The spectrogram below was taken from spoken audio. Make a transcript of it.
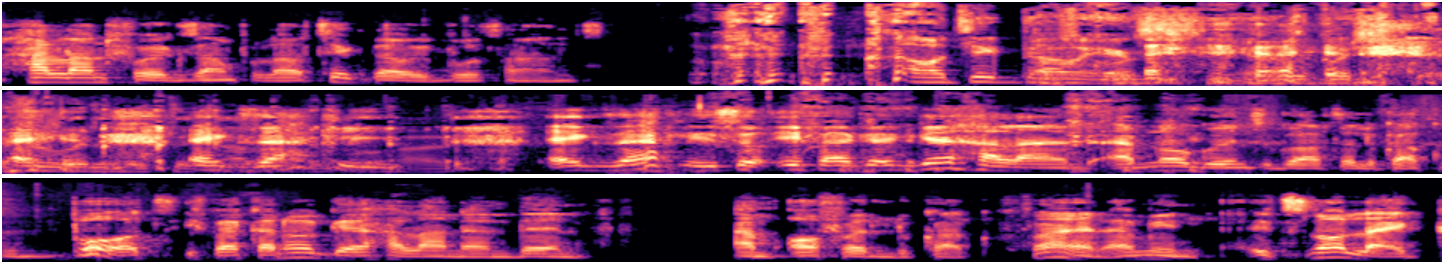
Haaland, for example, I'll take that with both hands. I'll take that Of with course, everything. everybody, everybody will take exactly, exactly. So if I can get Haaland, I'm not going to go after Lukaku. But if I cannot get Haaland and then I'm offered Lukaku, fine. I mean, it's not like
